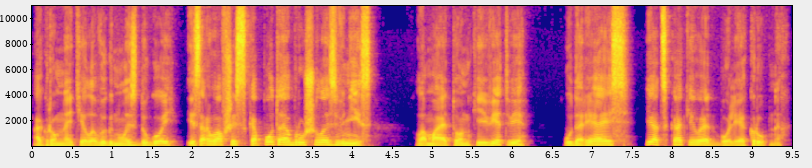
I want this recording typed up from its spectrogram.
Огромное тело выгнулось дугой и, сорвавшись с капота, обрушилось вниз, ломая тонкие ветви, ударяясь и отскакивая от более крупных.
